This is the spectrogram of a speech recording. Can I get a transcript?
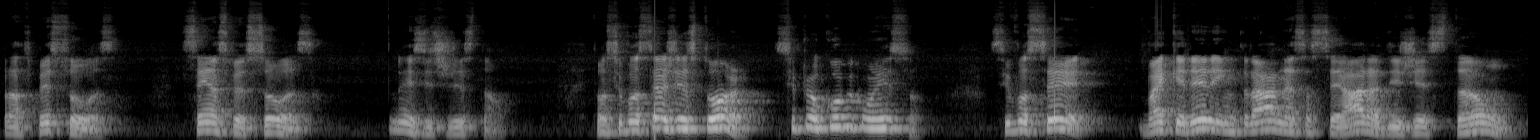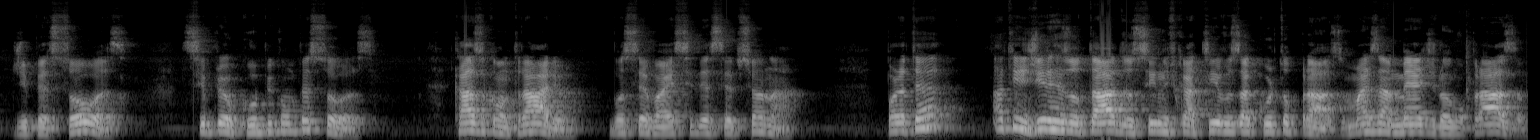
para as pessoas. Sem as pessoas, não existe gestão. Então, se você é gestor, se preocupe com isso. Se você vai querer entrar nessa seara de gestão de pessoas, se preocupe com pessoas. Caso contrário, você vai se decepcionar. Pode até atingir resultados significativos a curto prazo, mas a médio e longo prazo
